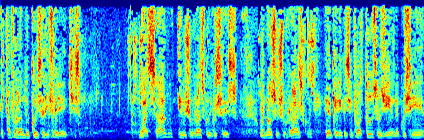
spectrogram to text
está falando de coisas diferentes o assado e o churrasco de vocês. O nosso churrasco é aquele que se faz todos os dias na cozinha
